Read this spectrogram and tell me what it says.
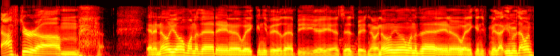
After um, and I know you're one of that ain't no way can you feel that B A S S B. Now I know you're one of that ain't no way can you. Remember that, you remember that one?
